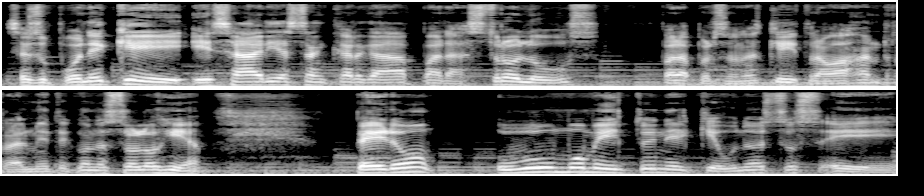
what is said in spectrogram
se supone que esa área está encargada para astrólogos, para personas que trabajan realmente con la astrología, pero hubo un momento en el que uno de estos eh,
